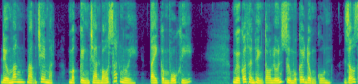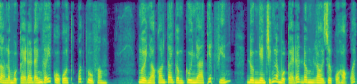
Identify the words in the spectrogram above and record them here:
đều mang mạng che mặt, mặc kình tràn bó sát người, tay cầm vũ khí. Người có thân hình to lớn sử một cây đồng côn, rõ ràng là một kẻ đã đánh gãy cổ cô quách thù phong người nhỏ con tay cầm cư nhà thiết phiến, đương nhiên chính là một kẻ đã đâm lòi ruột của họ quách.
